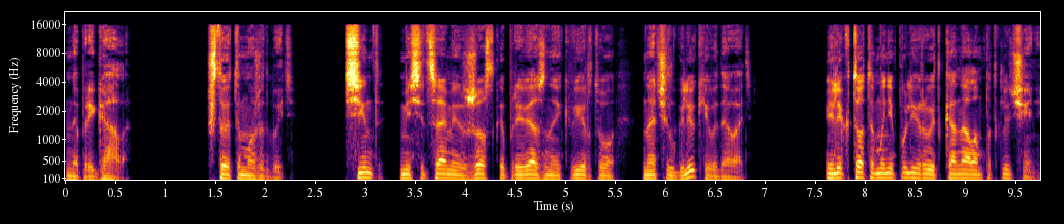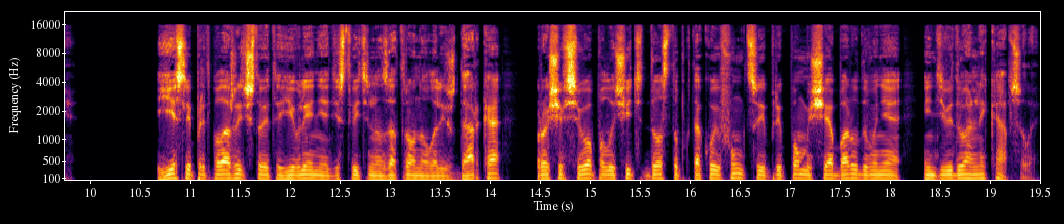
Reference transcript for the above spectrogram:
напрягала. Что это может быть? Синт, месяцами жестко привязанный к вирту, начал глюки выдавать? Или кто-то манипулирует каналом подключения? Если предположить, что это явление действительно затронуло лишь Дарка, проще всего получить доступ к такой функции при помощи оборудования индивидуальной капсулы.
